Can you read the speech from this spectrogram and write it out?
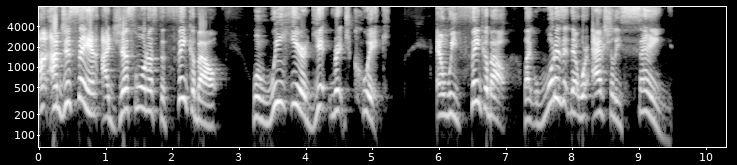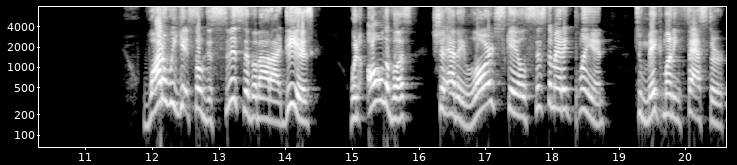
I'm just saying, I just want us to think about when we hear get rich quick and we think about like what is it that we're actually saying? Why do we get so dismissive about ideas when all of us should have a large scale systematic plan to make money faster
